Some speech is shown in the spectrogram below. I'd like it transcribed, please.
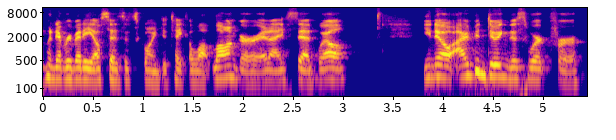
when everybody else says it's going to take a lot longer and i said well you know i've been doing this work for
